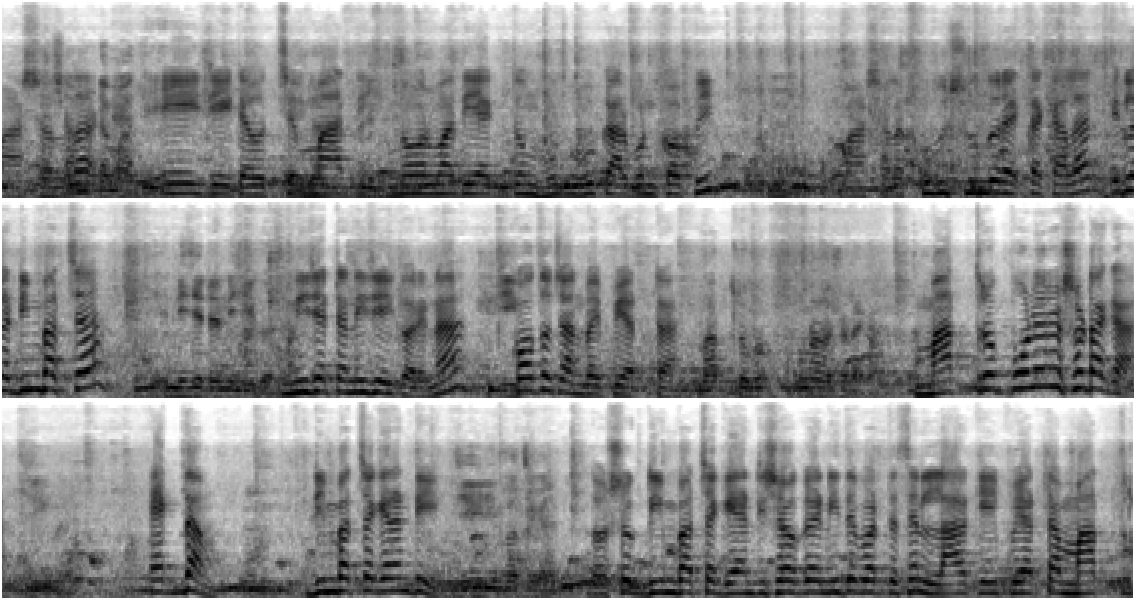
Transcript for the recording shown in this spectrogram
মাশাল্লাহ এই যে এটা হচ্ছে মাদি। নর মাদি একদম হুবহু কার্বন কপি মাশাল্লাহ খুবই সুন্দর একটা কালার এগুলো ডিম বাচ্চা? নিজেটা নিজে করে। নিজেরটা নিজেই করে না? কত চান ভাই পেয়ারটা? মাত্র পনেরোশো টাকা। মাত্র পনেরোশো টাকা? জি ভাই। একদম। ডিম বাচ্চা গ্যারান্টি দর্শক ডিম বাচ্চা গ্যারান্টি সহকারে নিতে পারতেছেন। লার্ক এই পেয়ারটা মাত্র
